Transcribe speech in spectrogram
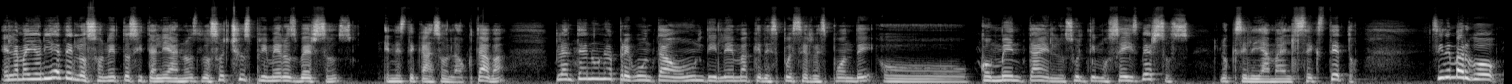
en la mayoría de los sonetos italianos, los ocho primeros versos, en este caso la octava, plantean una pregunta o un dilema que después se responde o comenta en los últimos seis versos, lo que se le llama el sexteto. Sin embargo,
